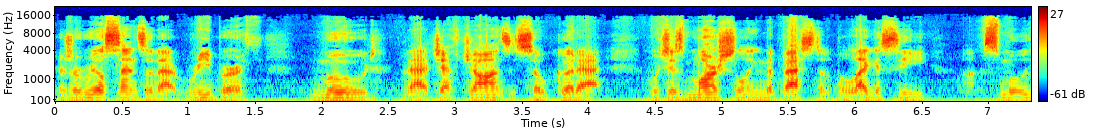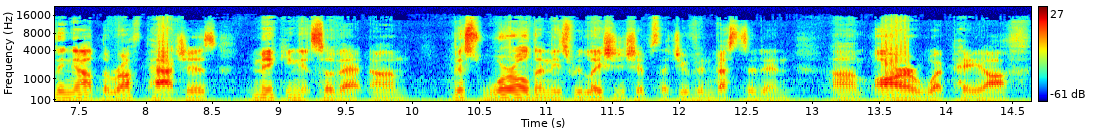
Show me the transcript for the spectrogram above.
There's a real sense of that rebirth mood that Geoff Johns is so good at, which is marshaling the best of the legacy, uh, smoothing out the rough patches, making it so that um, this world and these relationships that you've invested in um, are what pay off.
